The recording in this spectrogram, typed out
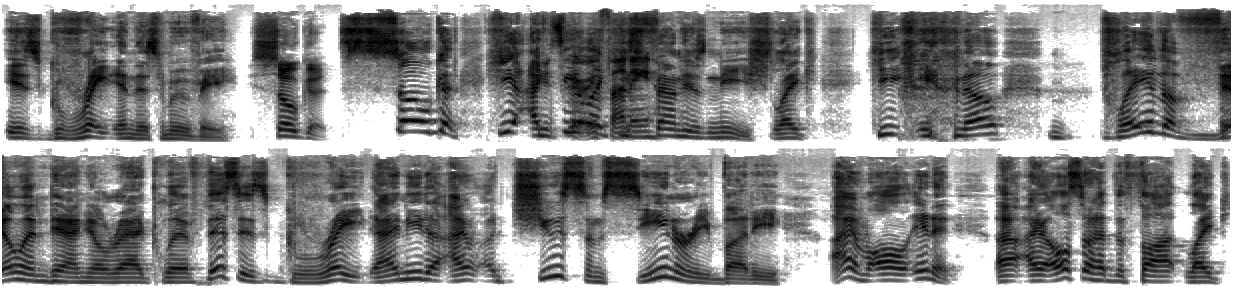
is great in this movie. so good So good. He, I He's feel like funny. he's found his niche. Like he, you know, play the villain, Daniel Radcliffe. This is great. I need to I, choose some scenery, buddy. I am all in it. Uh, I also had the thought, like,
